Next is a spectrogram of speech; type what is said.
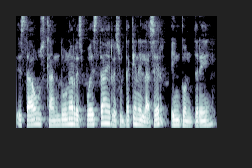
estaba buscando una respuesta y resulta que en el hacer encontré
